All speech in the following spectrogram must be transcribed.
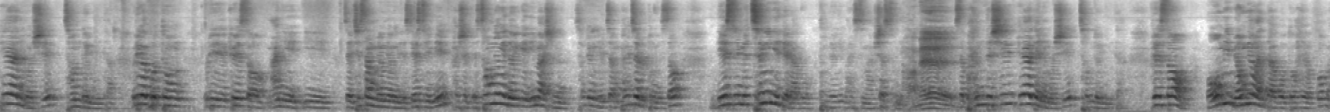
해야 하는 것이 전도입니다. 우리가 보통 우리 교회에서 많이 이 지상 명령에 대해서 예수님이 가실 때 성령이 너에게 임하시는 사도행 1장 8절을 통해서 예수님의 증인이 되라고 분명히 말씀하셨습니다. 아멘. 그래서 반드시 해야 되는 것이 전도입니다. 그래서 엄히 명령한다고도 하였고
